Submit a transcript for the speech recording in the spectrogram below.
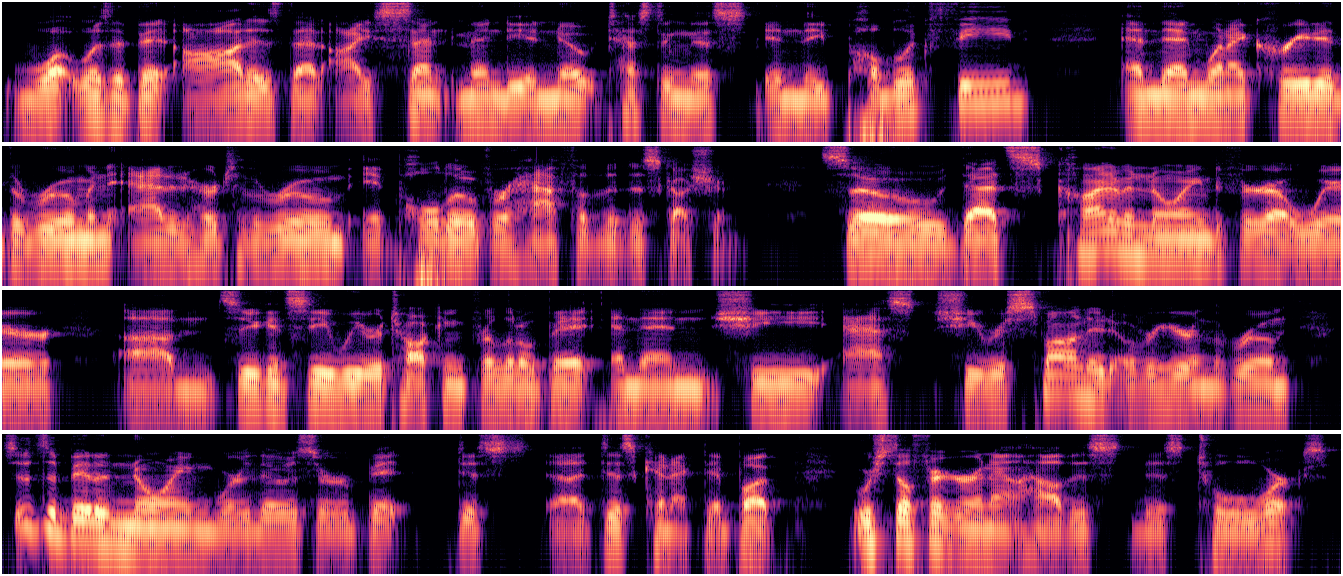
what was a bit odd is that I sent Mendy a note testing this in the public feed, and then when I created the room and added her to the room, it pulled over half of the discussion. So that's kind of annoying to figure out where. Um, so you can see we were talking for a little bit, and then she asked, she responded over here in the room. So it's a bit annoying where those are a bit dis, uh, disconnected, but we're still figuring out how this this tool works.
